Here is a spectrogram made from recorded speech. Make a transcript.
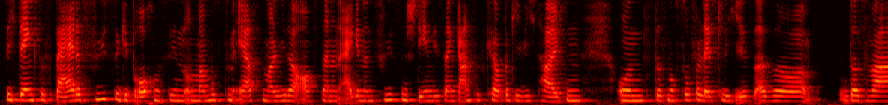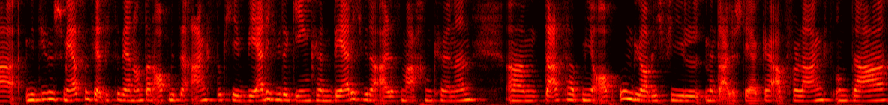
sich denkt, dass beide Füße gebrochen sind und man muss zum ersten Mal wieder auf seinen eigenen Füßen stehen, die sein ganzes Körpergewicht halten und das noch so verletzlich ist. Also das war mit diesen Schmerzen fertig zu werden und dann auch mit der Angst, okay, werde ich wieder gehen können, werde ich wieder alles machen können. Ähm, das hat mir auch unglaublich viel mentale Stärke abverlangt und da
